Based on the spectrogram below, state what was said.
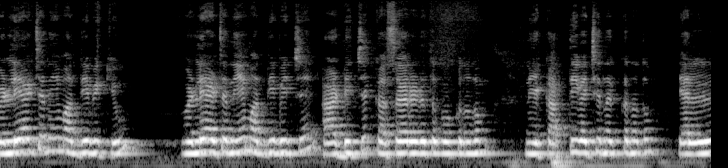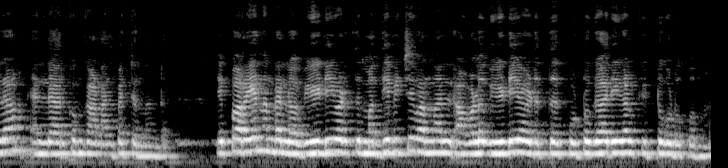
വെള്ളിയാഴ്ച നീ മദ്യപിക്കും. വെള്ളിയാഴ്ച നീ മദ്യപിച്ച് അടിച്ച് കസേര എടുത്ത് പൊക്കുന്നതും നീ കത്തി വെച്ച് നിൽക്കുന്നതും എല്ലാം എല്ലാവർക്കും കാണാൻ പറ്റുന്നുണ്ട്. ഈ പറയുന്നുണ്ടല്ലോ വീഡിയോ എടുത്ത് മദ്യപിച്ച് വന്നാൽ അവൾ വീഡിയോ എടുത്ത് കൂട്ടുകാരികൾക്ക് ഇട്ടുകൊടുക്കുന്നു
